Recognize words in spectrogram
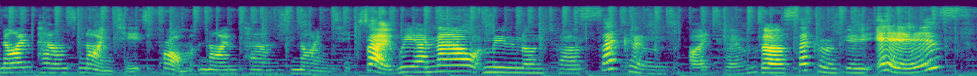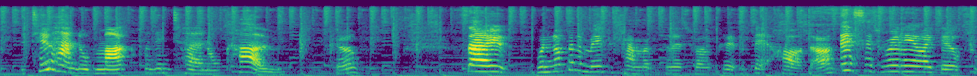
£9.90. It's from £9.90. So we are now moving on to our second item. So our second review is The two-handled mug with internal cone. cool. So we're not going to move the camera for this one because it's a bit harder. This is really ideal for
